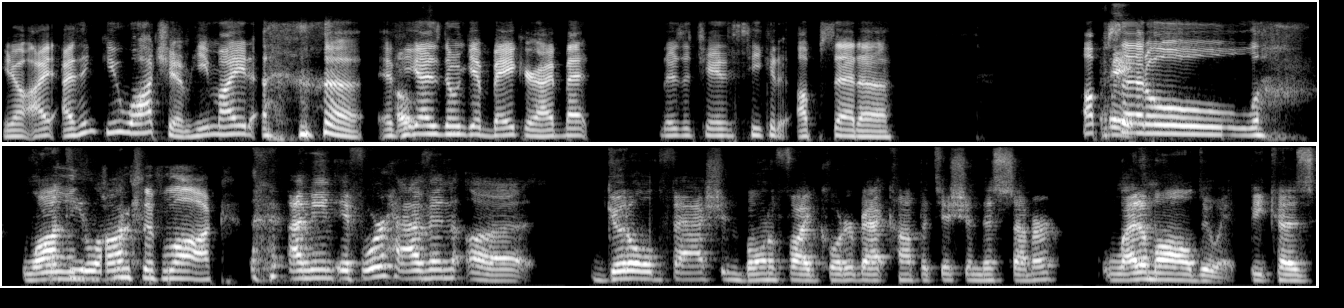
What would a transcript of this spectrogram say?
you know, I I think you watch him. He might if Oh. you guys don't get Baker, I bet there's a chance he could upset a upset old Locky old Lock. Lock. I mean, if we're having a good old fashioned bona fide quarterback competition this summer, let them all do it. Because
